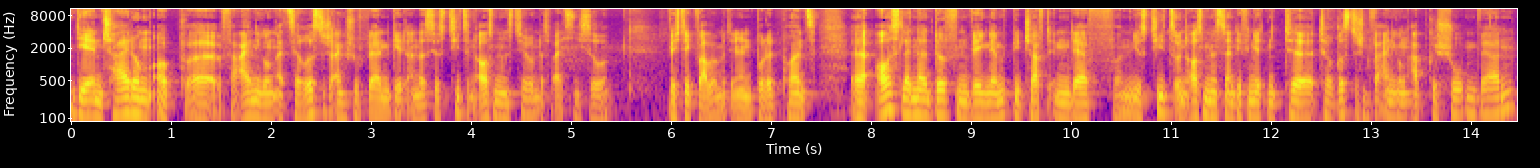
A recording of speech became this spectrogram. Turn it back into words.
die Entscheidung, ob äh, Vereinigungen als terroristisch eingestuft werden, geht an das Justiz- und Außenministerium. Das war jetzt nicht so wichtig, war aber mit in den Bullet Points. Äh, Ausländer dürfen wegen der Mitgliedschaft in der von Justiz- und Außenministern definierten ter terroristischen Vereinigung abgeschoben werden.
